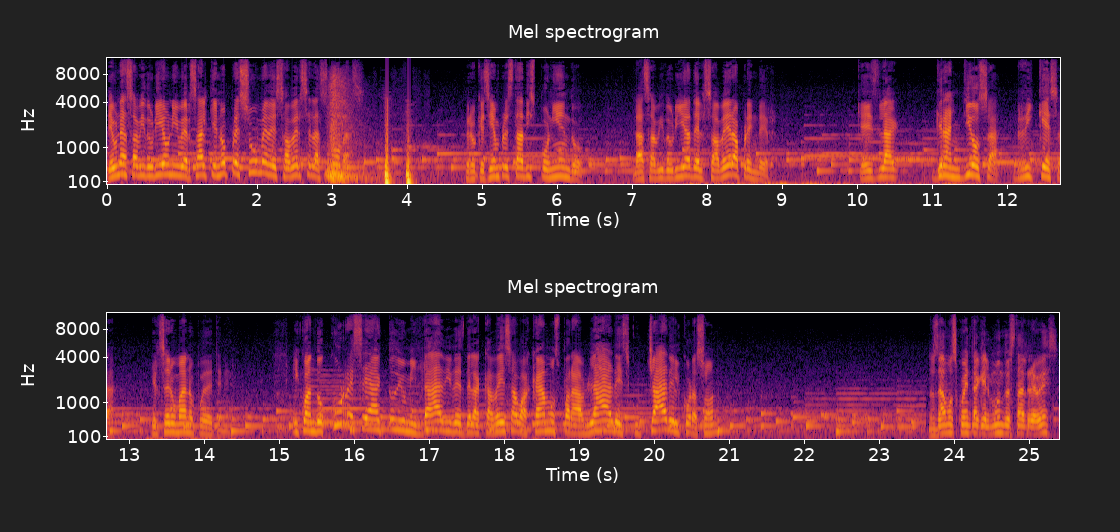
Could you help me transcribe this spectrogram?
de una sabiduría universal que no presume de sabérselas todas, pero que siempre está disponiendo la sabiduría del saber aprender, que es la grandiosa riqueza que el ser humano puede tener. Y cuando ocurre ese acto de humildad y desde la cabeza bajamos para hablar, escuchar el corazón, nos damos cuenta que el mundo está al revés.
